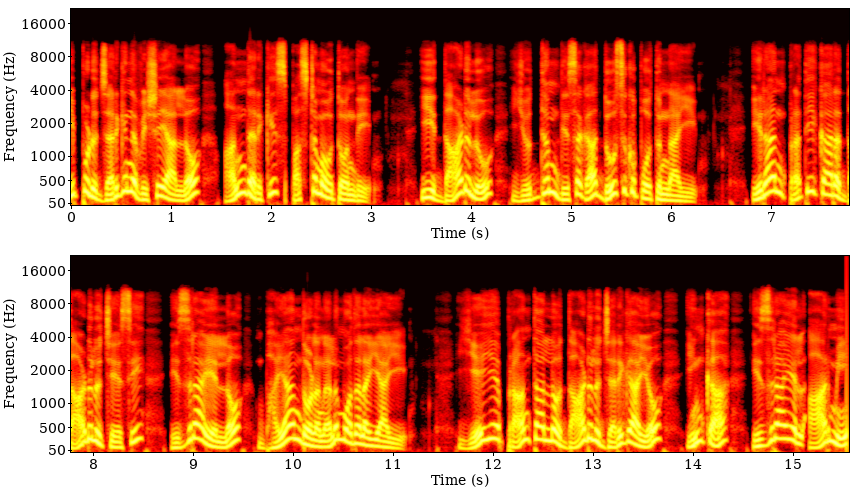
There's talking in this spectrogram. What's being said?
ఇప్పుడు జరిగిన విషయాల్లో అందరికీ స్పష్టమవుతోంది. ఈ దాడులు యుద్ధం దిశగా దూసుకుపోతున్నాయి. ఇరాన్ ప్రతీకార దాడులు చేసి ఇజ్రాయెల్లో భయాందోళనలు మొదలయ్యాయి. ఏ ఏ ప్రాంతాల్లో దాడులు జరిగాయో ఇంకా ఇజ్రాయెల్ ఆర్మీ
